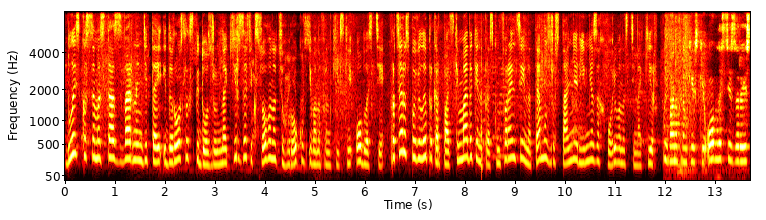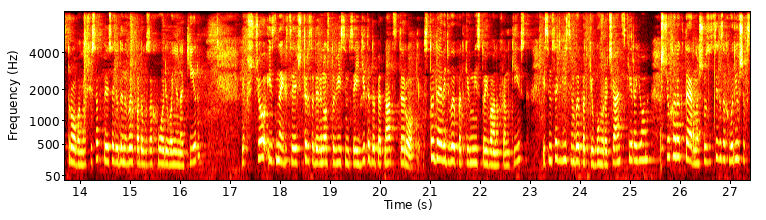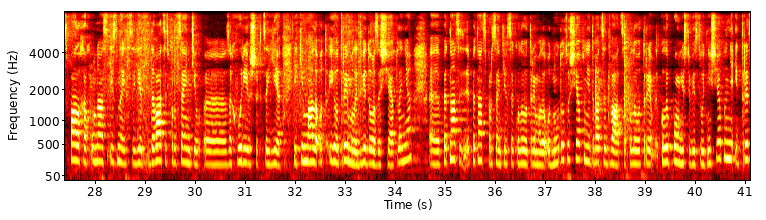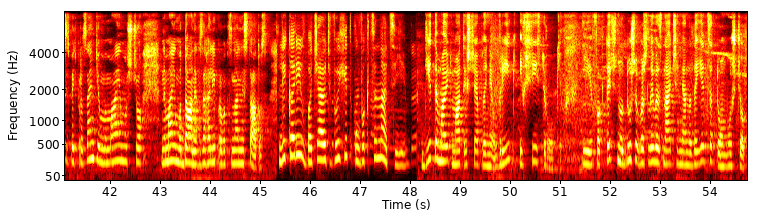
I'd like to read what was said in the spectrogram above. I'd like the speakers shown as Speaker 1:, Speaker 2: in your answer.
Speaker 1: Близько 700 звернень дітей і дорослих з підозрою на кір зафіксовано цього року в Івано-Франківській області. Про це розповіли прикарпатські медики на прес-конференції на тему зростання рівня захворюваності на кір.
Speaker 2: У Івано-Франківській області зареєстровано 651 випадок захворювання на кір. Якщо із них це є 498 це є діти до 15 років, 109 випадків місто Івано-Франківськ, 88 випадків Богородчанський район. Що характерно, що з цих захворівших спалахах у нас із них це є 20% е, захворівших, це є, які мали і отримали дві дози щеплення. Е, 15%, 15% це коли отримали одну дозу щеплення, 22% це коли отрим, коли повністю відсутні щеплення, і 35% ми маємо, що не маємо даних взагалі про вакцинальний статус.
Speaker 1: Лікарі вбачають вихід у вакцинації.
Speaker 3: Діти мають мати щеплення в рік і в 6 років. І фактично дуже важливе значення надається тому, щоб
